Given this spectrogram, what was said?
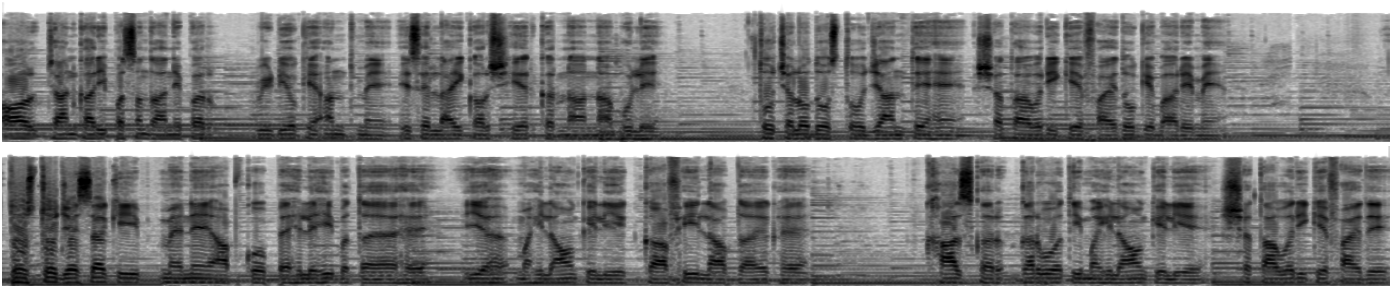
और जानकारी पसंद आने पर वीडियो के अंत में इसे लाइक और शेयर करना ना भूलें। तो चलो दोस्तों, जानते हैं शतावरी के फ़ायदों के बारे में। दोस्तों, जैसा कि मैंने आपको पहले ही बताया है, यह महिलाओं के लिए काफ़ी लाभदायक है। खासकर गर्भवती महिलाओं के लिए शतावरी के फ़ायदे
